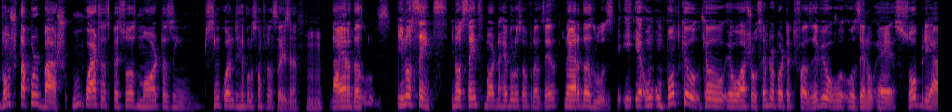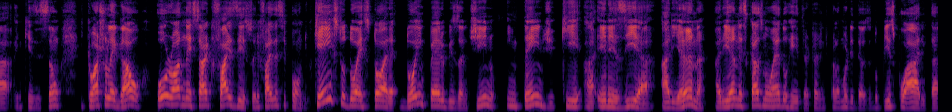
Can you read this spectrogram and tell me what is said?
vamos chutar por baixo, um quarto das pessoas mortas em cinco anos de Revolução Francesa. É. Uhum. Na Era das Luzes. Inocentes. Inocentes mortos na Revolução Francesa, na Era das Luzes. E, e um, um, ponto que, eu, que eu, eu acho sempre importante fazer, viu, o, o Zeno, é sobre a Inquisição, e que eu acho legal o Rodney Stark faz isso, ele faz esse ponto. Quem estudou a história do Império Bizantino entende que a heresia ariana, ariana nesse caso não é do Hitler, tá gente? Pelo amor de Deus, é do bispo Ario, tá?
